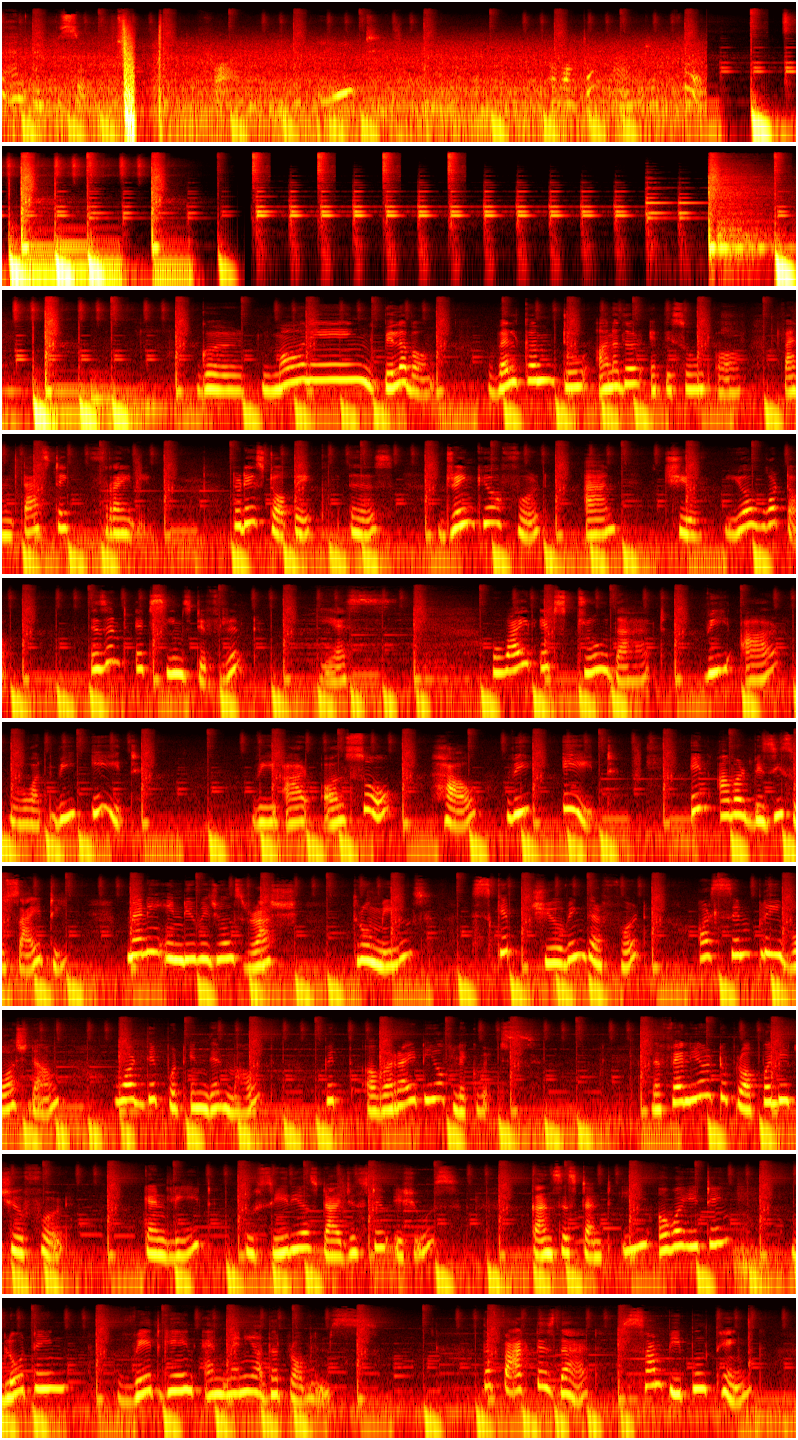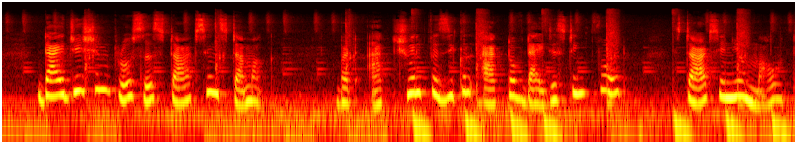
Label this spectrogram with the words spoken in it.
an episode for eat water and food. Good morning, Billabong. Welcome to another episode of Fantastic Friday. Today's topic is drink your food and chew your water. Isn't it seems different? Yes. While it's true that we are what we eat, we are also how we eat. In our busy society, many individuals rush through meals, skip chewing their food, or simply wash down what they put in their mouth with a variety of liquids. The failure to properly chew food can lead to serious digestive issues, consistent e- overeating, bloating, weight gain, and many other problems. The fact is that some people think digestion process starts in stomach, but actual physical act of digesting food starts in your mouth,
